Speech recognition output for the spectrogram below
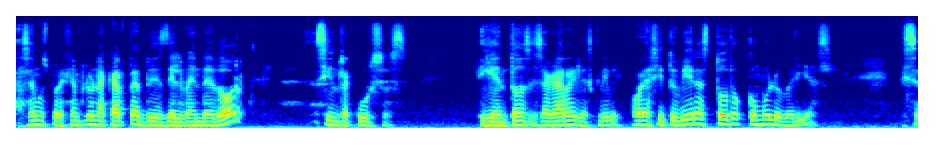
hacemos por ejemplo una carta desde el vendedor sin recursos. Y entonces agarra y le escribe. Ahora, si tuvieras todo, ¿cómo lo verías? Dice,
